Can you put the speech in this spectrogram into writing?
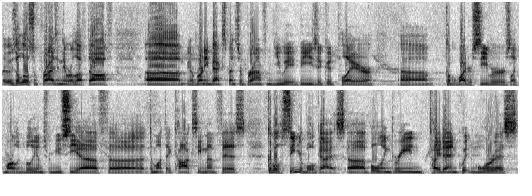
it was a little surprising they were left off. Um, you know, running back Spencer Brown from UAB is a good player. Um, a couple wide receivers like Marlon Williams from UCF, uh, Damonte Coxie, Memphis. A couple of Senior Bowl guys, uh, Bowling Green tight end Quintin Morris,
